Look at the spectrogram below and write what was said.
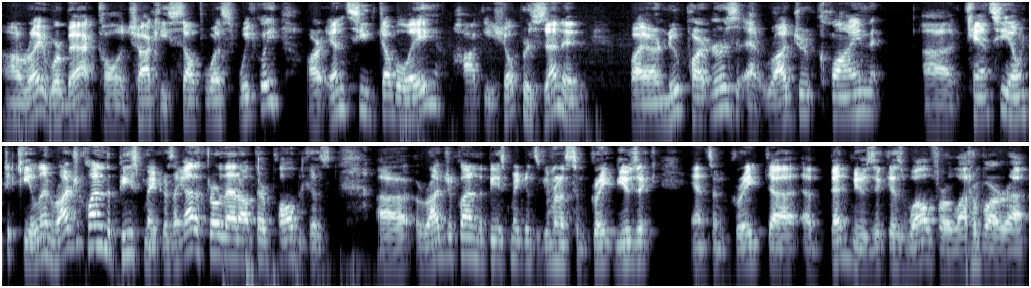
All right, we're back. College Hockey Southwest Weekly, our NCAA hockey show presented by our new partners at Roger Clyne uh, Cancion Tequila and Roger Clyne and the Peacemakers. I got to throw that out there, Paul, because uh, Roger Clyne and the Peacemakers has given us some great music and some great uh, uh bed music as well for a lot of our uh,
